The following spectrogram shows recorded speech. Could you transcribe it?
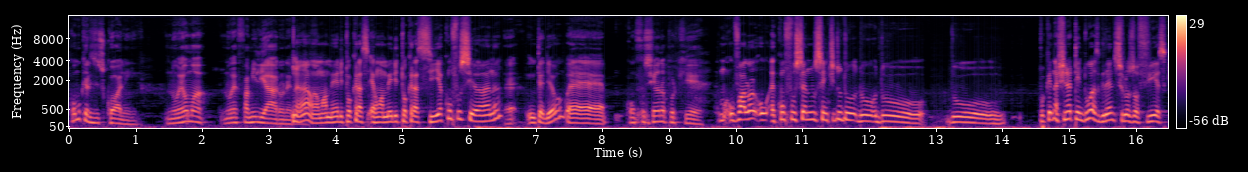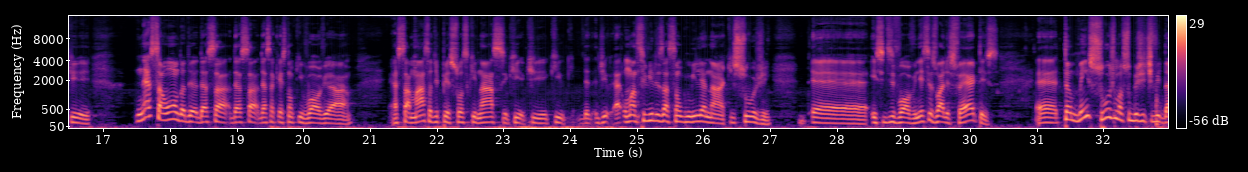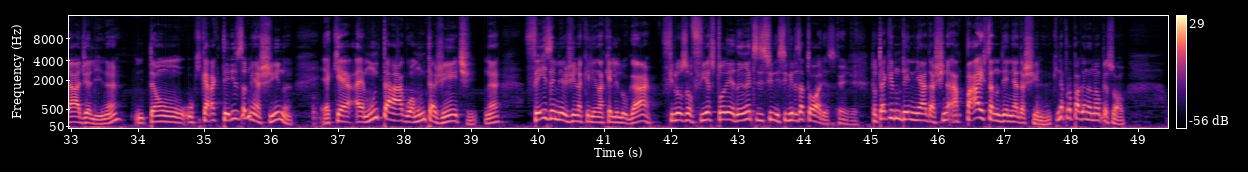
Como que eles escolhem? Não é uma. Não é familiar o negócio. Não, é uma meritocracia, é uma meritocracia confuciana, É. entendeu? É, Confuciana por quê? o valor o- é confuciano no sentido do, do, do, do- porque na China tem duas grandes filosofias que nessa onda de- dessa, dessa, dessa questão que envolve a essa massa de pessoas que nasce que, que, que de- de- uma civilização milenar que surge é, e se desenvolve nesses vales férteis é, também surge uma subjetividade ali, né? Então, o que caracteriza a China é que é, é muita água, muita gente, né? Fez emergir naquele, naquele lugar filosofias tolerantes e ci- civilizatórias. Entendi. Tanto é que no DNA da China, a paz está no DNA da China. Que não é propaganda, não, pessoal.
